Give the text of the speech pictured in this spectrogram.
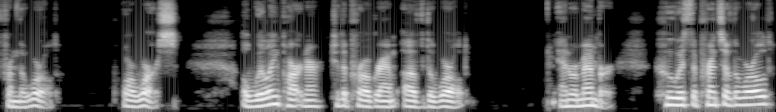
from the world, or worse, a willing partner to the program of the world. And remember, who is the prince of the world?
